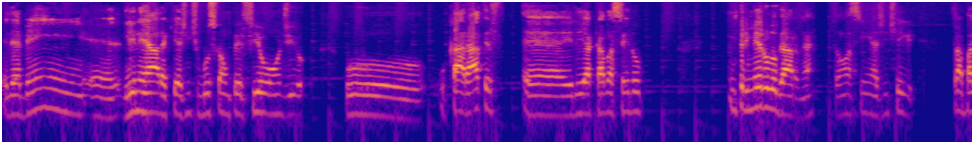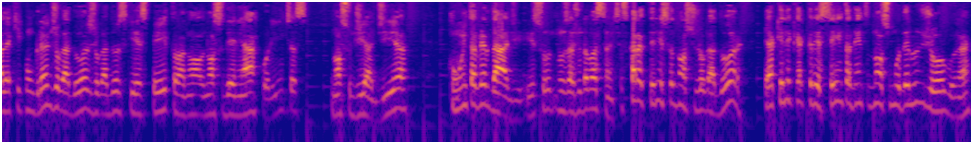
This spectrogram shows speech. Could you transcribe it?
ele é bem é, linear aqui. A gente busca um perfil onde o, o caráter é, ele acaba sendo em primeiro lugar, né? Então, assim, a gente trabalha aqui com grandes jogadores, jogadores que respeitam o nosso DNA, Corinthians, nosso dia a dia, com muita verdade. Isso nos ajuda bastante. As características do nosso jogador é aquele que acrescenta dentro do nosso modelo de jogo, né?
